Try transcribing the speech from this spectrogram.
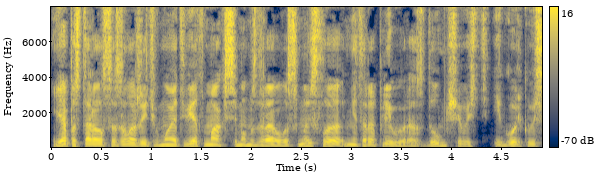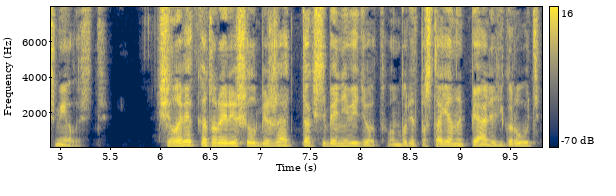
Я постарался заложить в мой ответ максимум здравого смысла, неторопливую раздумчивость и горькую смелость. Человек, который решил бежать, так себя не ведет. Он будет постоянно пялить грудь,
